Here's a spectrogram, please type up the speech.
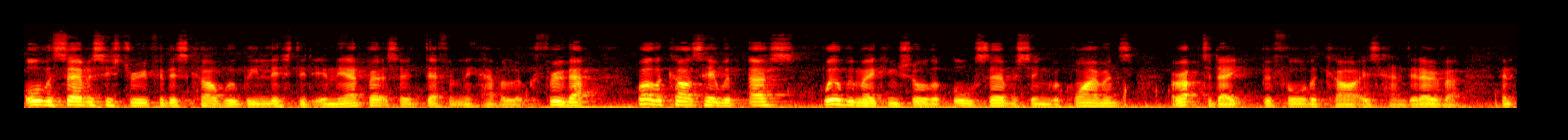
All the service history for this car will be listed in the advert, so definitely have a look through that. While the car's here with us, we'll be making sure that all servicing requirements are up to date before the car is handed over. An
